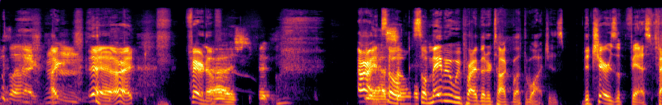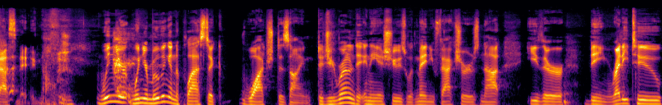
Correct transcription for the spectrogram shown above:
He's like, I- yeah, all right, fair enough. Uh, all right, yeah, so, so- so maybe we probably better talk about the watches. The chair is a fast, fascinating though. when you're when you're moving into plastic watch design, did you run into any issues with manufacturers not either being ready to,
